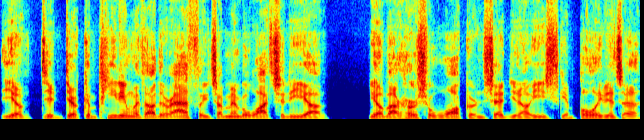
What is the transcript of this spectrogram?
you know, they're competing with other athletes. I remember watching the, um, you know, about Herschel Walker and said, you know, he used to get bullied as a,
